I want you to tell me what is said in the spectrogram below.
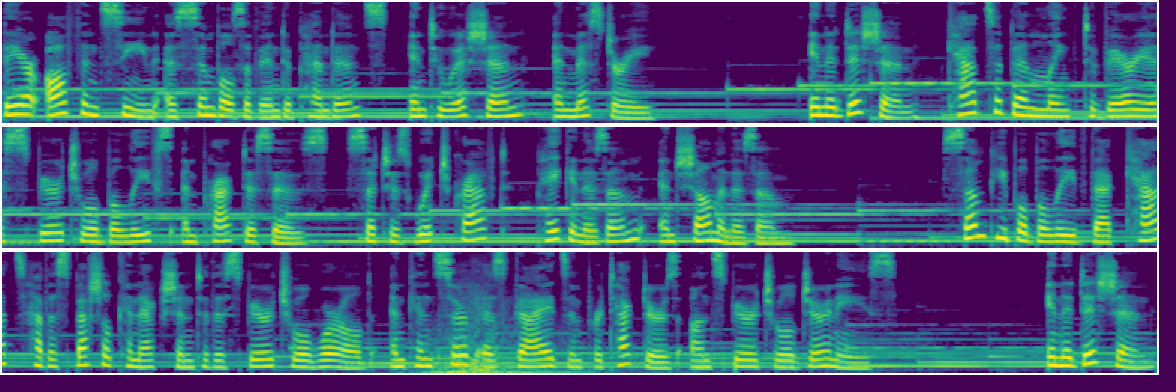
They are often seen as symbols of independence, intuition, and mystery. In addition, cats have been linked to various spiritual beliefs and practices, such as witchcraft, paganism, and shamanism. Some people believe that cats have a special connection to the spiritual world and can serve as guides and protectors on spiritual journeys. In addition,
